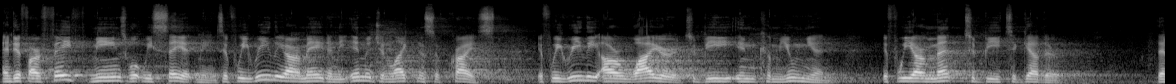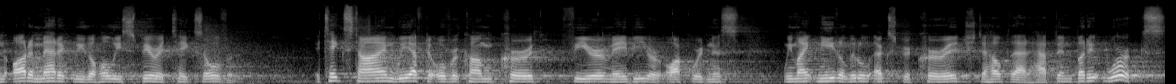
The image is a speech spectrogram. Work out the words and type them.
And if our faith means what we say it means, if we really are made in the image and likeness of Christ, if we really are wired to be in communion, if we are meant to be together, then automatically the Holy Spirit takes over. It takes time. We have to overcome cur- fear, maybe, or awkwardness. We might need a little extra courage to help that happen, but it works.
